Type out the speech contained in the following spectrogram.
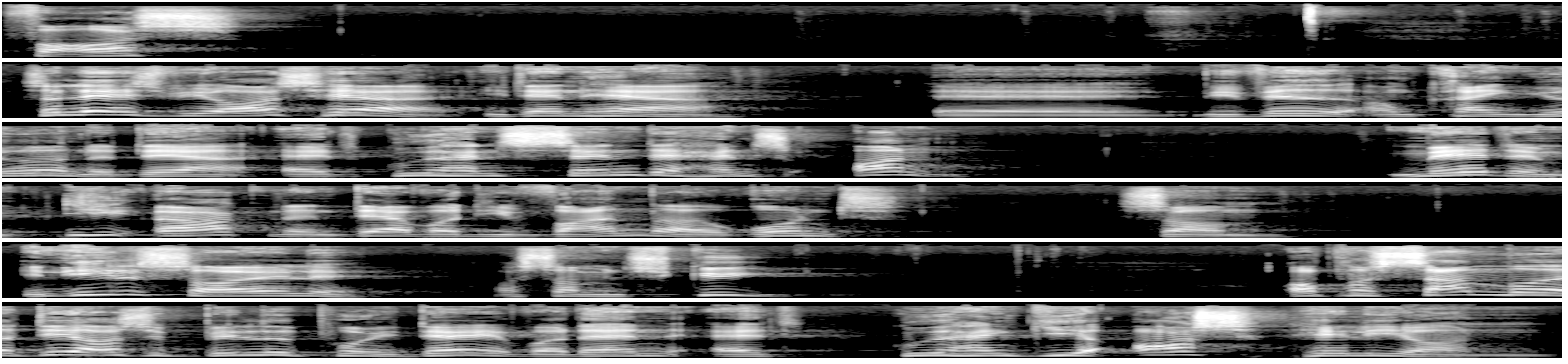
for os, så læser vi også her i den her, øh, vi ved omkring jøderne der, at Gud han sendte hans ånd med dem i ørkenen, der hvor de vandrede rundt som en ildsøjle og som en sky. Og på samme måde er det også et billede på i dag, hvordan at Gud han giver os helligånden.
